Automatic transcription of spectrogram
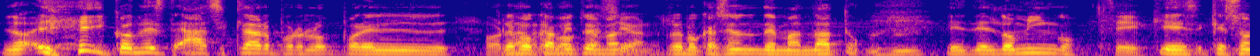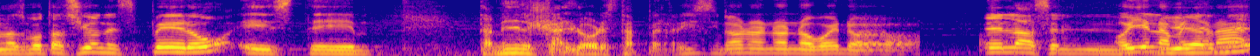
No, y, con este, ah, sí, claro, por, lo- por el Por revocamiento de revocación. de mandato eh, del domingo, Sí. que, es- que son las votaciones, pero este también el calor está perrísimo. No, no, no, no, bueno. Velas el Hoy en la mañana,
